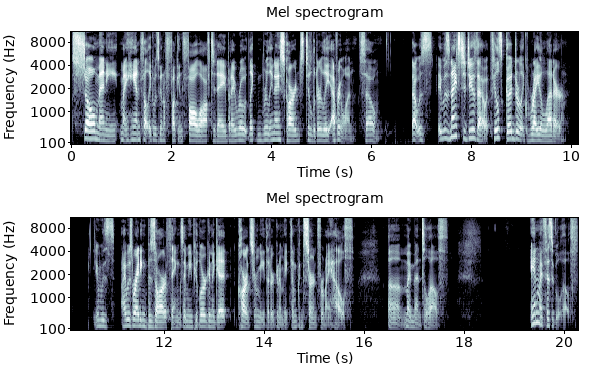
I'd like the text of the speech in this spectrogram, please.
so many. My hand felt like it was going to fucking fall off today, but I wrote like really nice cards to literally everyone. So that was it was nice to do though. It feels good to like write a letter. It was I was writing bizarre things. I mean, people are going to get cards from me that are going to make them concerned for my health, um, my mental health, and my physical health.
